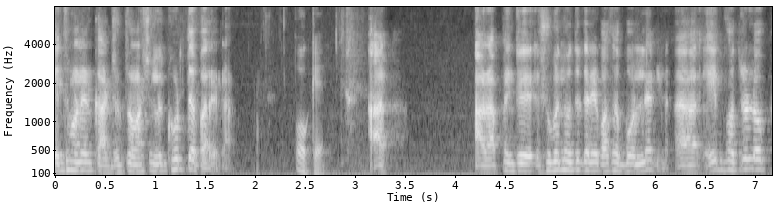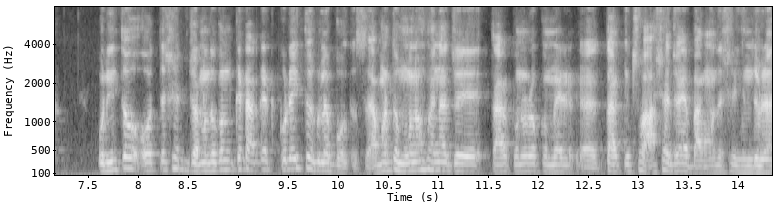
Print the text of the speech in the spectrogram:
এ ধরনের কার্যক্রম আসলে ঘটতে পারে না। ওকে আর আর আপনি যে শুভেন্দু অধিকারীর কথা বললেন এই ভদ্রলোক উনি তো ও দেশের জনগণকে টার্গেট করেই তো এগুলো বলতেছে। আমার তো মনে হয় না যে তার কোন রকমের তার কিছু আসা যায় বাংলাদেশের হিন্দুরা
